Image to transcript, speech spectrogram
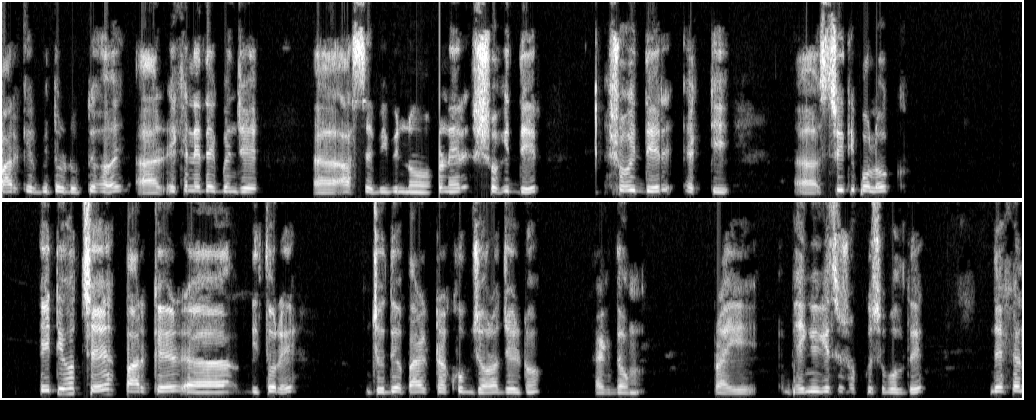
পার্কের ভিতর ঢুকতে হয়। আর এখানে দেখবেন যে আছে বিভিন্ন ধরনের শহীদদের শহীদদের একটি স্মৃতিপলক এটি হচ্ছে পার্কের ভিতরে। যদিও পার্কটা খুব জরাজীর্ণ, একদম প্রায় ভেঙে গেছে সবকিছু বলতে। দেখেন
